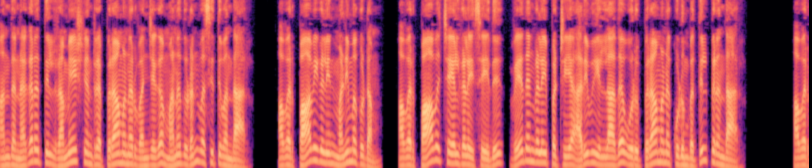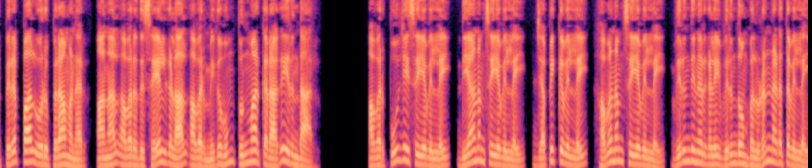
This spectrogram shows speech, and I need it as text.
அந்த நகரத்தில் ரமேஷ் என்ற பிராமணர் வஞ்சக மனதுடன் வசித்து வந்தார். அவர் பாவிகளின் மணிமகுடம் அவர் பாவச் செயல்களை செய்து வேதங்களைப் பற்றிய அறிவு இல்லாத ஒரு பிராமண குடும்பத்தில் பிறந்தார். அவர் பிறப்பால் ஒரு பிராமணர் ஆனால் அவரது செயல்களால் அவர் மிகவும் துன்மார்க்கராக இருந்தார். அவர் பூஜை செய்யவில்லை தியானம் செய்யவில்லை ஜபிக்கவில்லை ஹவனம் செய்யவில்லை விருந்தினர்களை விருந்தோம்பலுடன் நடத்தவில்லை.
